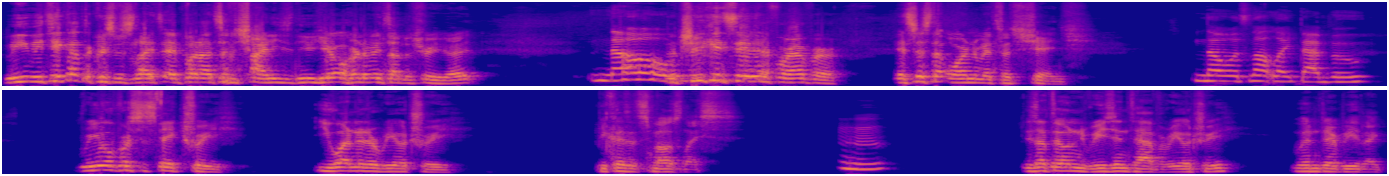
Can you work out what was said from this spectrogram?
We we take out the Christmas lights and put on some Chinese New Year ornaments on the tree, right? No, The tree can stay there forever. It's just the ornaments which change. no, it's not like that, boo. Real versus fake tree. You wanted a real tree because it smells nice. hmm Is that the only reason to have a real tree? Wouldn't there be like?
